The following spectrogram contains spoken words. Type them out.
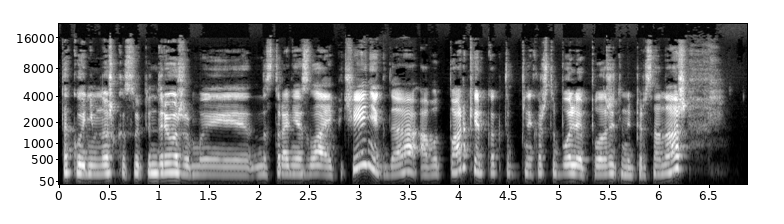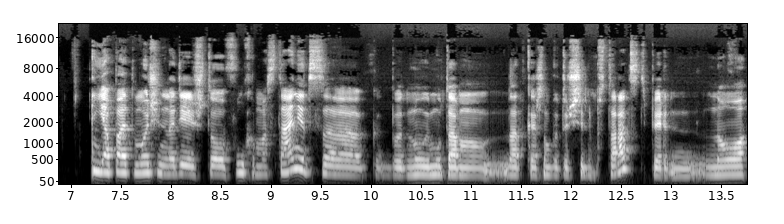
такой немножко с выпендрежем и на стороне зла и печенек, да, а вот Паркер как-то, мне кажется, более положительный персонаж, я поэтому очень надеюсь, что Фулхам останется. Как бы, ну, ему там надо, конечно, будет очень сильно постараться теперь, но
